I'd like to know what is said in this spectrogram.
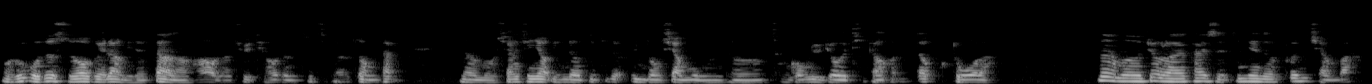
哦，如果这时候可以让你的大脑好好的去调整自己的状态，那么相信要赢得自己的运动项目，你的成功率就会提高很多了。那么就来开始今天的分享吧。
